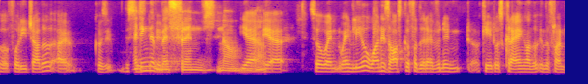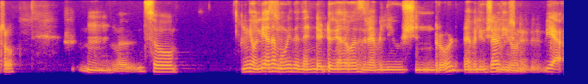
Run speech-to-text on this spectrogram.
uh, for each other. I because this I think they're best friends now. yeah, yeah. So when when Leo won his Oscar for The Revenant, Kate was crying on the in the front row. Uh, so the only other movie they then did together was Revolution Road. Revolutionary Road. Yeah,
